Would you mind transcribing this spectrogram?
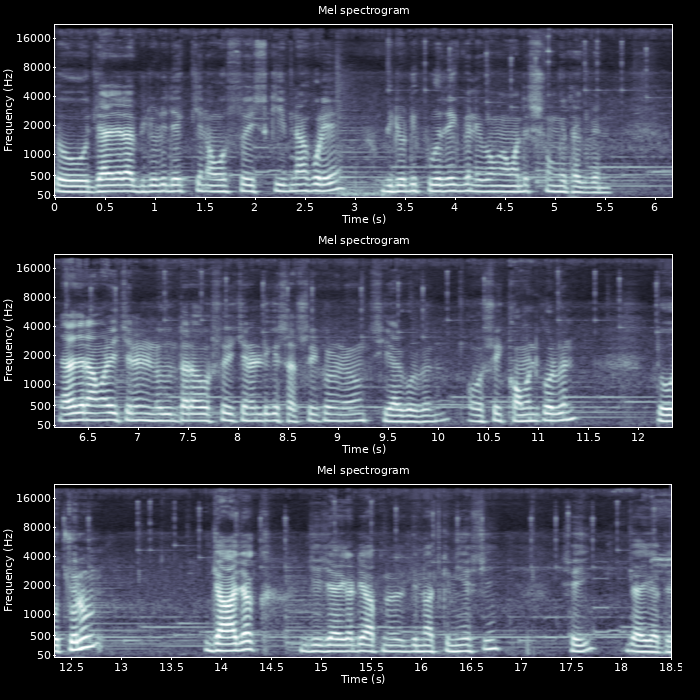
তো যারা যারা ভিডিওটি দেখছেন, অবশ্যই স্কিপ না করে ভিডিওটি পুরো দেখবেন এবং আমাদের সঙ্গে থাকবেন। যারা যারা আমার এই চ্যানেলে নতুন, তারা অবশ্যই চ্যানেলটিকে সাবস্ক্রাইব করবেন এবং শেয়ার করবেন। অবশ্যই কমেন্ট করবেন। তো চলুন, যাওয়া যাক যে জায়গাটি আপনাদের জন্য আজকে নিয়ে এসেছি, সেই জায়গাতে।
